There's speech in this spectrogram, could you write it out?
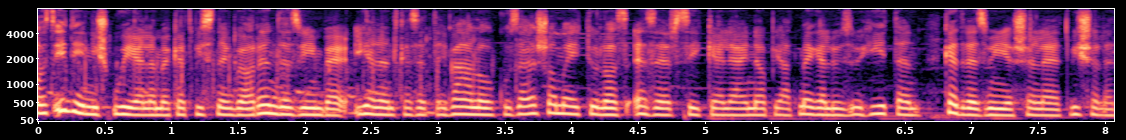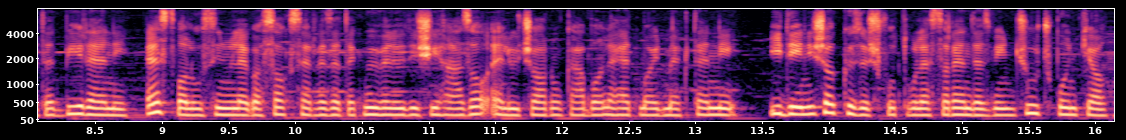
Az idén is új elemeket visznek be a rendezvénybe, jelentkezett egy vállalkozás, amelytől az ezer székelylány napját megelőző héten kedvezményesen lehet viseletet bírálni, ezt valószínűleg a szakszervezetek művelődési háza előcsarnokában lehet majd megtenni. Idén is a közös fotó lesz a rendezvény csúcspontja,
